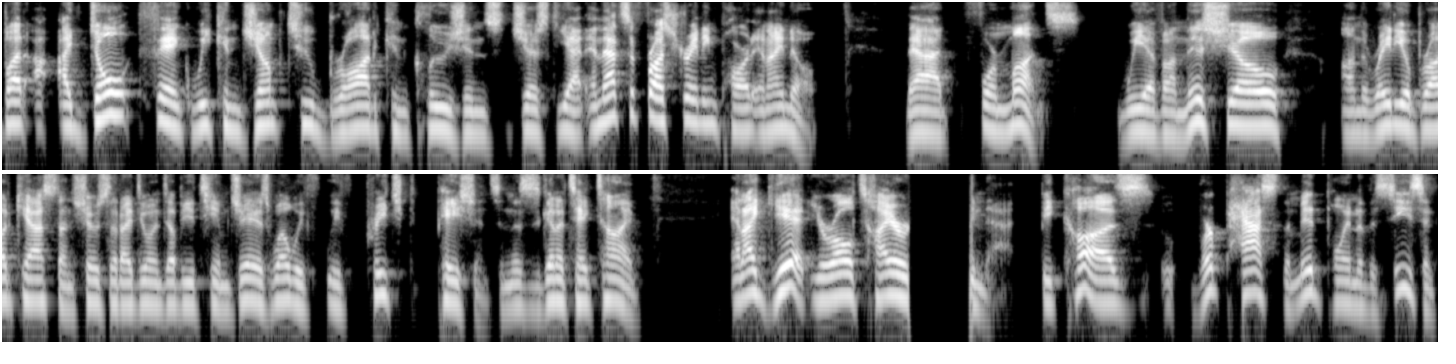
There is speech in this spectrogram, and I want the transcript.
but I don't think we can jump to broad conclusions just yet. And that's the frustrating part. And I know that for months, we have on this show, on the radio broadcast, on shows that I do on WTMJ as well, we've we've preached patience, and this is going to take time. And I get you're all tired of that because we're past the midpoint of the season.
